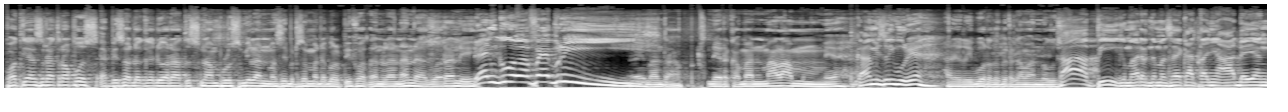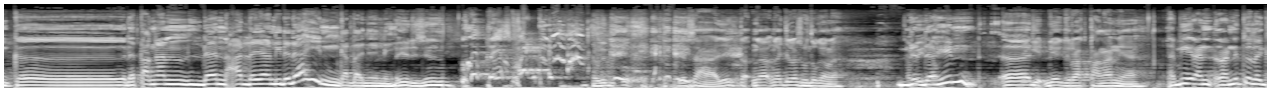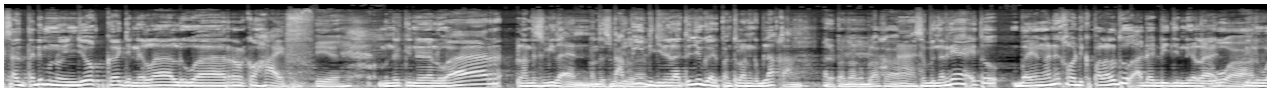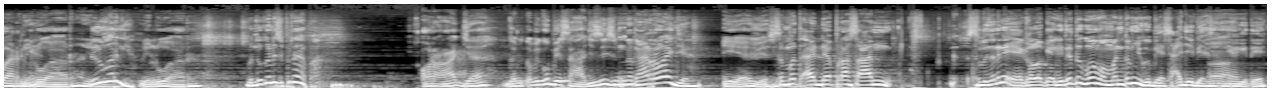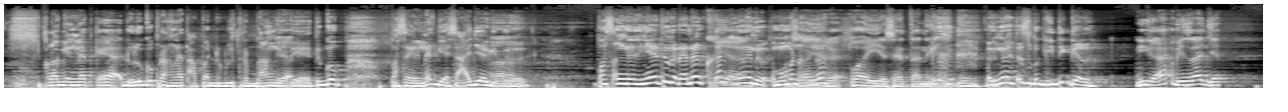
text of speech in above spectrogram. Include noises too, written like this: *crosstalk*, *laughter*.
Podcast Retropus episode ke-269 masih bersama Double Pivot andalan Anda gue Randi. dan gue Febri Eh, mantap. Ini rekaman malam ya. Kamis libur ya Hari libur tapi rekaman bagus. Tapi kemarin teman saya katanya ada yang kedatangan dan ada yang didadahin katanya nih. Iya di sini nih. Respect. Gua biasa aja, nggak nggak jelas bentuknya lah. Tapi Dadahin eh, dia, dia gerak tangannya. tapi Ran- Rani tuh lagi tadi menunjuk ke jendela luar Kohive. Iya. Menunjuk ke jendela luar lantai 9. Lantai sembilan. Tapi di jendela itu juga ada pantulan ke belakang. Ada pantauan ke belakang. Nah, sebenarnya itu bayangannya kalau di kepala lu tuh ada di jendela di luar. di luarnya. Di luar. Di luarnya? Di luar. Bentukannya seperti apa? Orang aja. Tapi, tapi gue biasa aja sih sebenarnya. Ngaruh aja. Iya biasa. Sempat ada perasaan sebenarnya ya kalau kayak gitu tuh gue momentum juga biasa aja Ah. biasanya gitu ya. Kalau gue ngeliat kayak dulu gue pernah ngeliat apa dulu terbang gitu Iya. ya. Itu gue pas ngeliat biasa aja gitu. Pas enggehnya tuh kadang-kadang kan Iya. enggeh tuh. Momen enggeh. kayak, Wah iya setan nih. *laughs* Enggeh terus begini gal. Enggak, biasa aja.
